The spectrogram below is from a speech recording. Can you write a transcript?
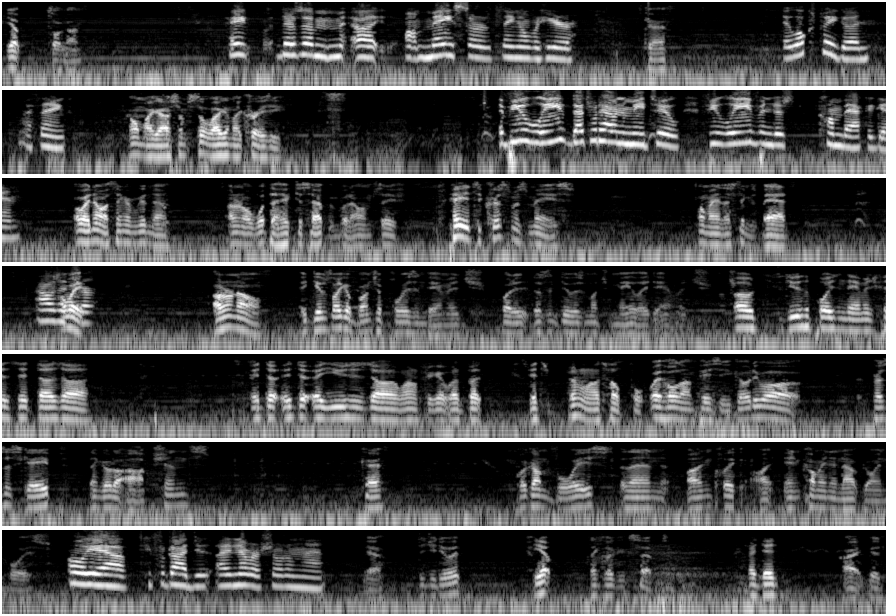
Yep, it's all gone. Hey, there's a, uh, a mace or thing over here. Okay. It looks pretty good, I think. Oh my gosh, I'm still lagging like crazy. If you leave, that's what happened to me too. If you leave and just come back again. Oh wait, no, I think I'm good now. I don't know what the heck just happened, but now I'm safe. Hey, it's a Christmas maze. Oh man, this thing's bad. I wasn't Oh, wait. sure. I don't know. It gives like a bunch of poison damage, but it doesn't do as much melee damage. Oh, do the poison damage because it does. Uh, it do, it, do, it uses. Uh, I don't forget what, but it's. I don't know. It's helpful. Wait, hold on, Pacey. Go to uh, press escape, then go to options. Okay. Click on voice, and then unclick on incoming and outgoing voice. Oh yeah, he forgot. Dude. I never showed him that. Yeah. Did you do it? Yep. Then click accept. I did. Alright, good.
